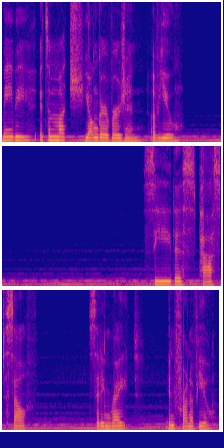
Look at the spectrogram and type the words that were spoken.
Maybe it's a much younger version of you. See this past self sitting right in front of you.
